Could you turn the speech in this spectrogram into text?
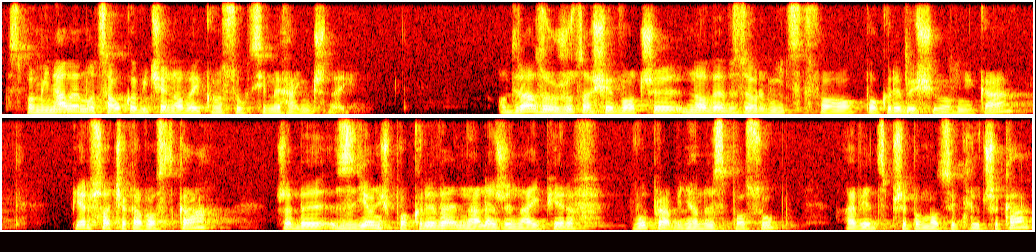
Wspominałem o całkowicie nowej konstrukcji mechanicznej. Od razu rzuca się w oczy nowe wzornictwo pokrywy siłownika. Pierwsza ciekawostka, żeby zdjąć pokrywę należy najpierw w uprawniony sposób, a więc przy pomocy kluczyka,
